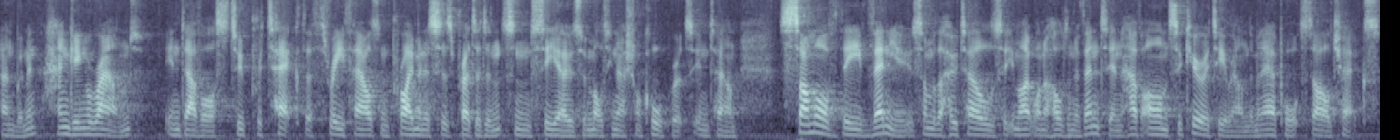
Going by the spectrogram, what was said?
and women hanging around in Davos to protect the 3,000 prime ministers, presidents, and CEOs of multinational corporates in town. Some of the venues, some of the hotels that you might want to hold an event in, have armed security around them and airport style checks.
